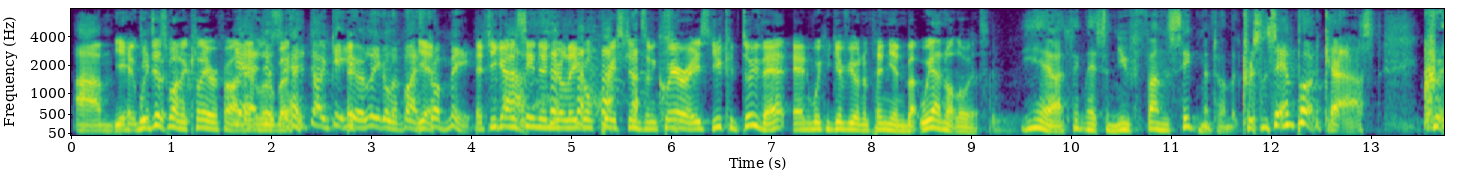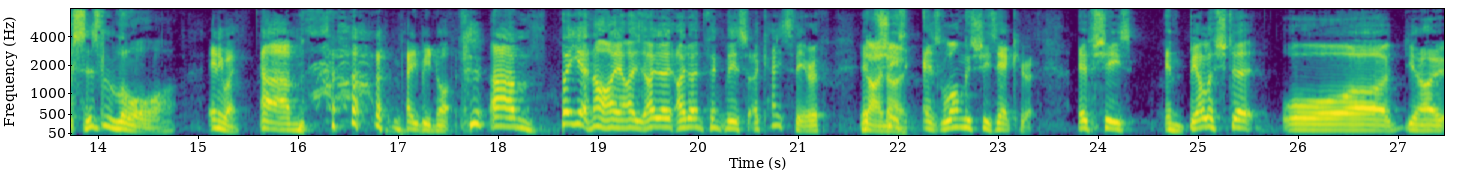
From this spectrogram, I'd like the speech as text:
Um, Yeah, we just want to clarify yeah, that a little just, bit. Don't get your If- legal advice Yeah. from me. If you're going to send in your legal questions and queries, you could do that, and we could give you an opinion. But we are not lawyers. Yeah, I think that's a new fun segment on the Chris and Sam podcast. Chris's Law. Anyway, um, maybe not. Um, but yeah, no, I, I, I don't- think there's a case there. If, if No, no. as long as she's accurate, if she's embellished it or you know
